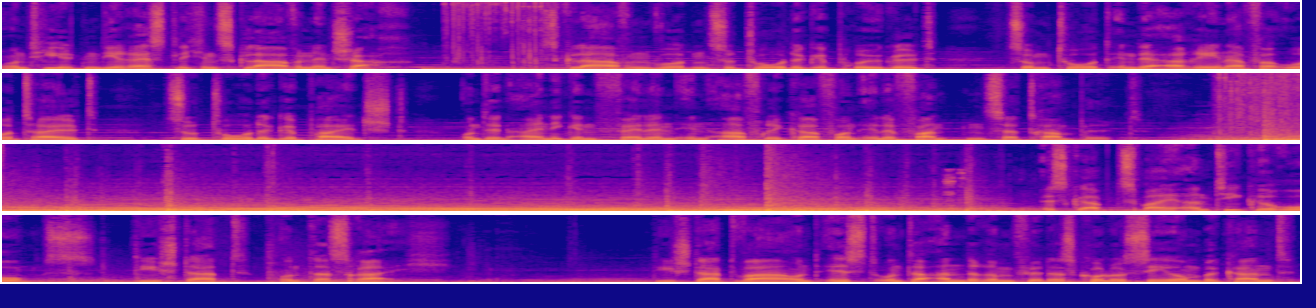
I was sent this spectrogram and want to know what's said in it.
und hielten die restlichen Sklaven in Schach. Sklaven wurden zu Tode geprügelt, zum Tod in der Arena verurteilt, zu Tode gepeitscht und in einigen Fällen in Afrika von Elefanten zertrampelt. Es gab zwei antike Roms, die Stadt und das Reich. Die Stadt war und ist unter anderem für das Kolosseum bekannt,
